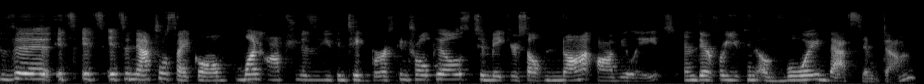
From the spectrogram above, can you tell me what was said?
the it's it's it's a natural cycle. One option is you can take birth control pills to make yourself not ovulate, and therefore you can avoid that symptom.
